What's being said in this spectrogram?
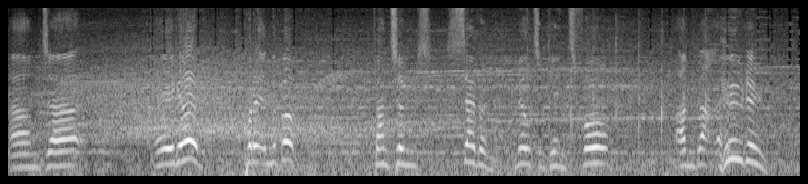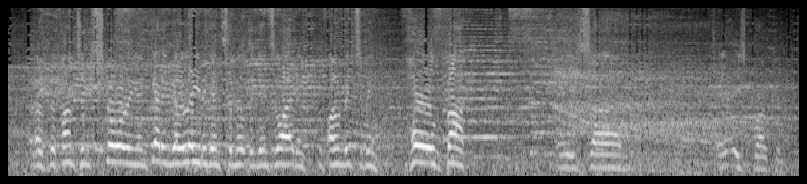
And uh, there you go. Put it in the book. Phantoms seven, Milton Keynes four. And that hoodoo of the Phantoms scoring and getting a lead against the Milton Keynes Lightning, only to be hauled back, is um, is broken.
